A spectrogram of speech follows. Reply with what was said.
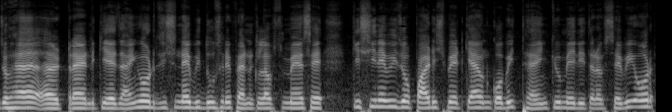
जो है ट्रेंड किए जाएँगे और जिसने भी दूसरे फ़ैन क्लब्स में से किसी ने भी जो पार्टिसिपेट किया है, उनको भी थैंक यू मेरी तरफ़ से भी और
